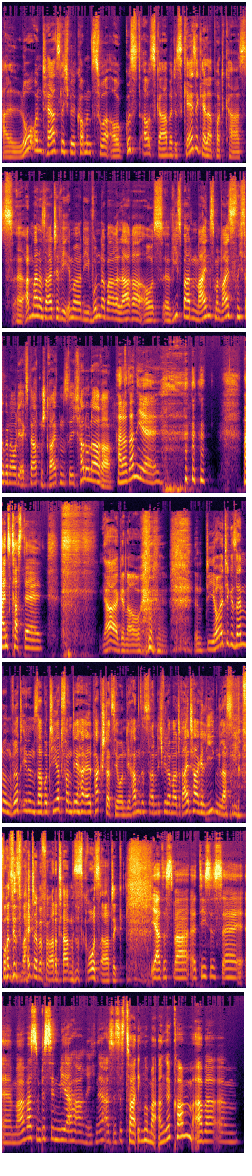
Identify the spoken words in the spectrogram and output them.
Hallo und herzlich willkommen zur August-Ausgabe des Käsekeller-Podcasts. Äh, an meiner Seite wie immer die wunderbare Lara aus äh, Wiesbaden-Mainz. Man weiß es nicht so genau, die Experten streiten sich. Hallo Lara. Hallo Daniel. Mainz-Kastell. Ja, genau. Die heutige Sendung wird Ihnen sabotiert von DHL Packstation. Die haben das dann nicht wieder mal drei Tage liegen lassen, bevor sie es weiter befördert haben. Es ist großartig. Ja, das war äh, dieses äh, äh, Mal was ein bisschen wieder haarig, ne? Also es ist zwar irgendwann mal angekommen, aber ähm,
